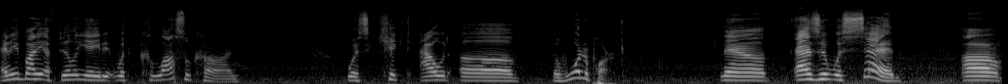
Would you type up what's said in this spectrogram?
anybody affiliated with Colossal Con was kicked out of the water park. Now, as it was said, um,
